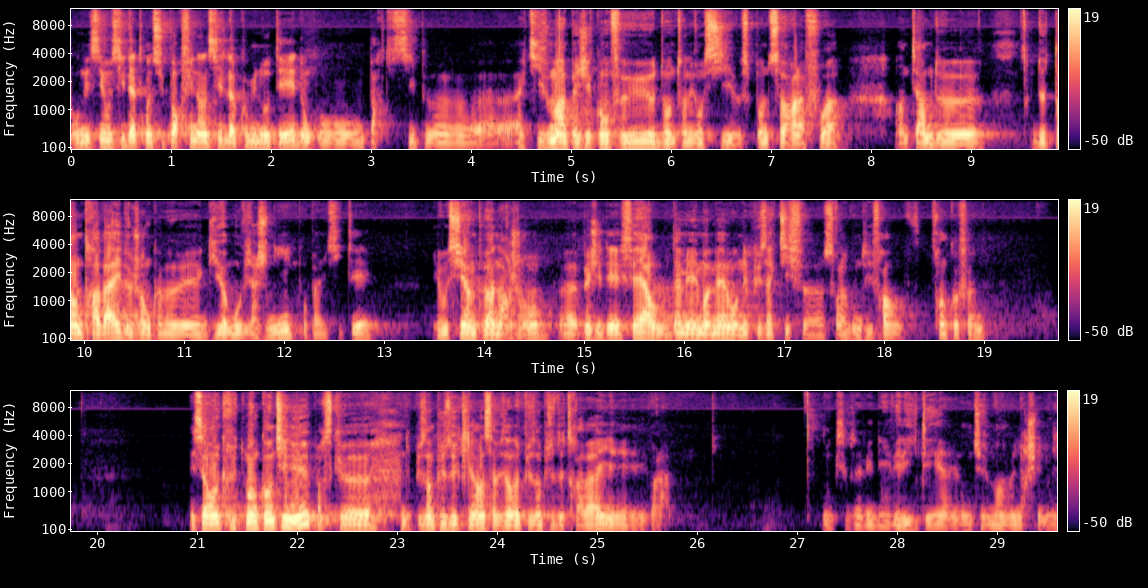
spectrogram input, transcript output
on essaie aussi d'être un support financier de la communauté, donc on participe euh, activement à PG PGConfEU, dont on est aussi sponsor à la fois en termes de, de temps de travail, de gens comme euh, Guillaume ou Virginie, pour pas les citer, et aussi un peu en argent. Euh, PGDFR, où Damien et moi-même, on est plus actifs euh, sur la communauté fran francophone. Et c'est un recrutement continu, parce que de plus en plus de clients, ça veut dire de plus en plus de travail, et voilà. Donc si vous avez des velléités, euh, éventuellement, venir chez nous.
